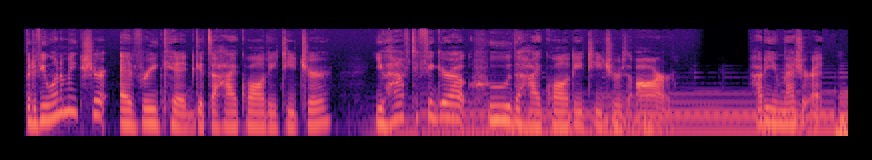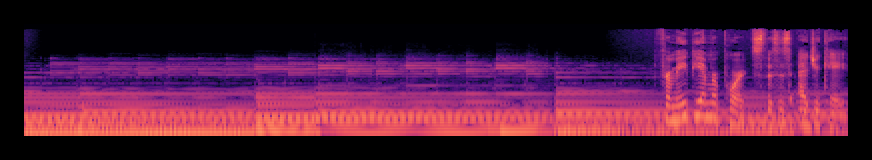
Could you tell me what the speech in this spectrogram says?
But if you want to make sure every kid gets a high quality teacher, you have to figure out who the high quality teachers are. How do you measure it? From APM Reports, this is Educate.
